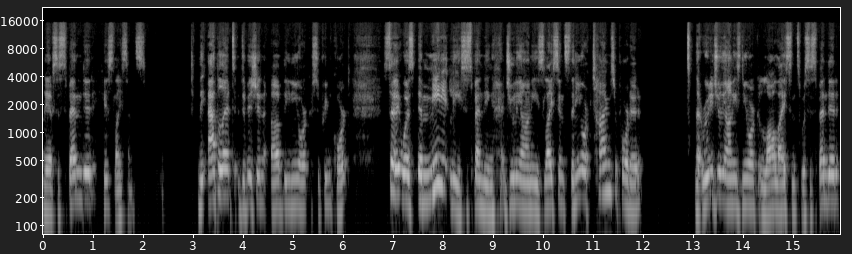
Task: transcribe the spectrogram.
They have suspended his license. The appellate division of the New York Supreme Court said it was immediately suspending Giuliani's license. The New York Times reported that Rudy Giuliani's New York law license was suspended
